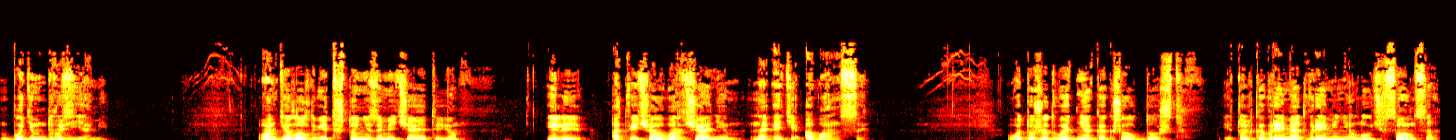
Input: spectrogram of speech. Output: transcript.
будем друзьями?» Он делал вид, что не замечает ее, или отвечал ворчанием на эти авансы. Вот уже два дня, как шел дождь, и только время от времени луч солнца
